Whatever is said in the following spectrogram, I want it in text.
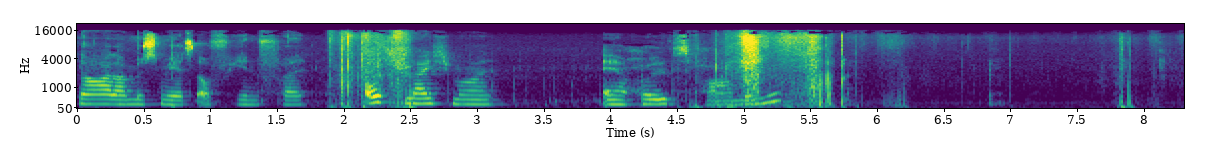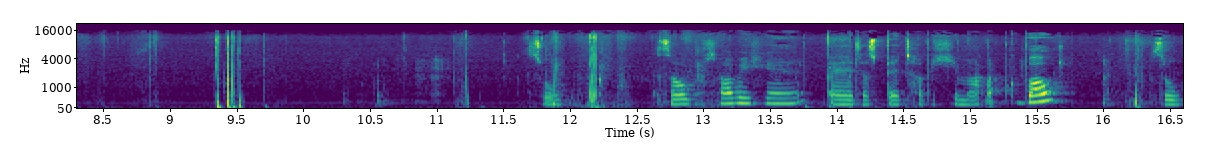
Na, da müssen wir jetzt auf jeden Fall auch gleich mal äh, Holz farmen. So, sauberes habe ich hier. Äh, das Bett habe ich hier mal abgebaut. So,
